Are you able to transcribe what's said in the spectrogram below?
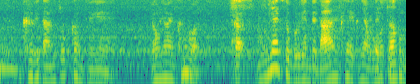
음. 그게 난 조금 되게 영향이 큰 것 같아. 그러니까 우리한테도 모르겠는데 나한테 그냥 뭔가 그랬어? 조금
